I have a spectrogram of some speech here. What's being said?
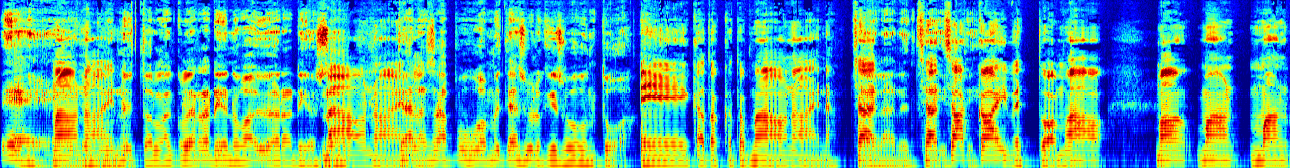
Ei. Mä oon aina. Nyt ollaan kyllä Radionova yöradiossa. Mä oon aina. Täällä saa puhua, mitä sylkisuuhun tuo. Ei, kato, kato, mä oon aina. Sä, Älä nyt sä et saa kaivettua. Mä oon, mä, oon, mä, oon, mä oon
